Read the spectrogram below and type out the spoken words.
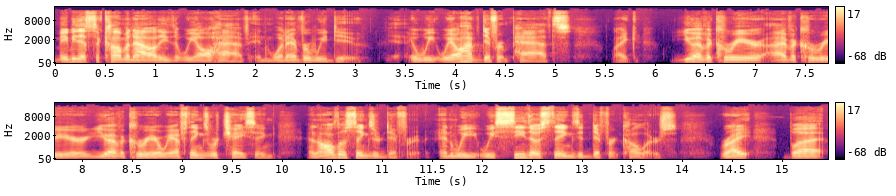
maybe that's the commonality that we all have in whatever we do. We we all have different paths. Like you have a career, I have a career, you have a career, we have things we're chasing, and all those things are different. And we we see those things in different colors, right? But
